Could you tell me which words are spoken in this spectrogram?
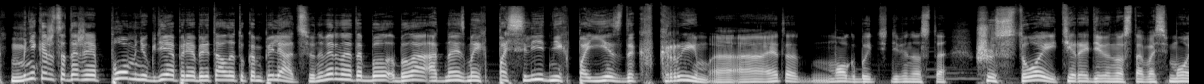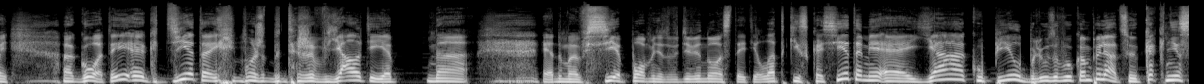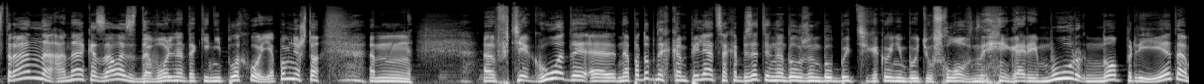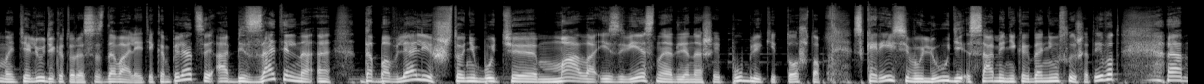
Мне кажется, даже я помню, где я приобретал эту компиляцию. Наверное, это был, была одна из моих последних поездок в Крым. А, а это мог быть 96-98 год. И э, где-то, может быть, даже в Ялте я на, я думаю, все помнят в 90-е эти лотки с кассетами, э, я купил блюзовую компиляцию. Как ни странно, она оказалась довольно-таки неплохой. Я помню, что эм, в те годы э, на подобных компиляциях обязательно должен был быть какой-нибудь условный Гарри Мур, но при этом те люди, которые создавали эти компиляции, обязательно э, добавляли что-нибудь малоизвестное для нашей публики, то, что, скорее всего, люди сами никогда никогда не услышат. И вот э,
